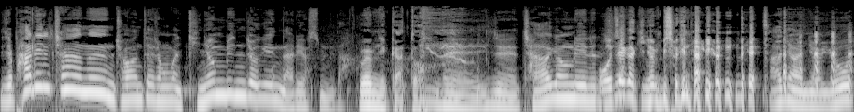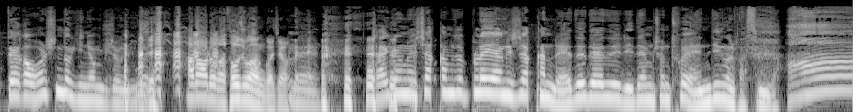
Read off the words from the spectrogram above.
이제 8일차는 저한테 정말 기념비적인 날이었습니다. 왜입니까 또? 네, 이제 자가격리를 어제가 기념비적인 날이었는데. 아니요, 아니요. 요 때가 훨씬 더 기념비적인데. 이제 하루하루가 소중한 거죠. 네. 자가격리를 시작하면서 플레이하기 시작한 Red Dead Redemption 2의 엔딩을 봤습니다. 아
